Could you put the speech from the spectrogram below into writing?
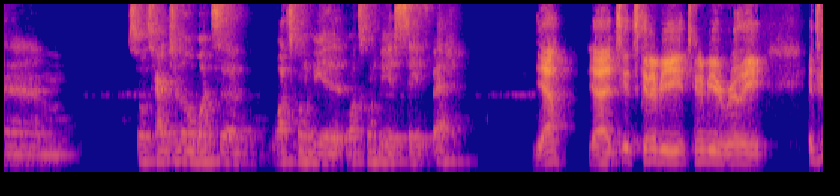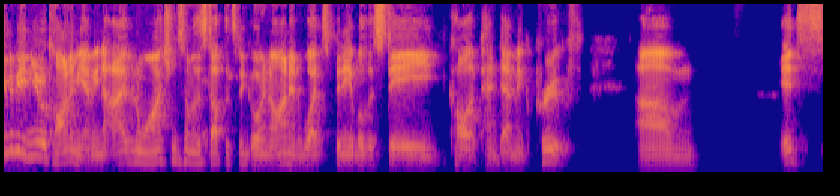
um, so it's hard to know what's a what's going to be a what's going to be a safe bet. Yeah, yeah, it's it's going to be it's going to be a really it's going to be a new economy. I mean, I've been watching some of the stuff that's been going on and what's been able to stay call it pandemic proof. Um, it's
